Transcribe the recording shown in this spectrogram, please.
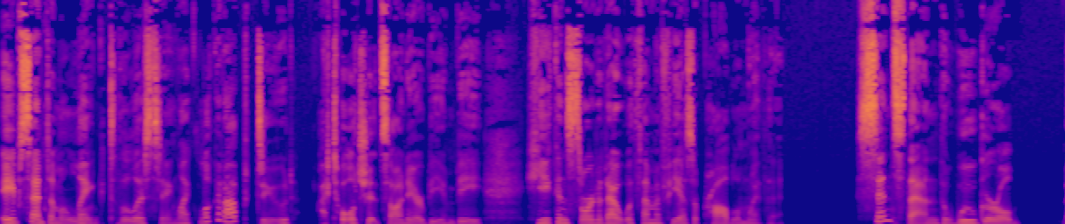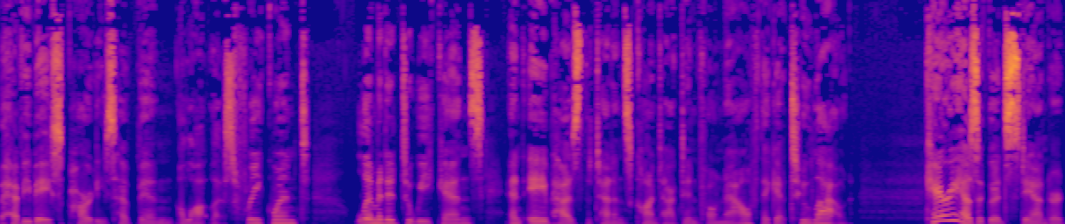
Abe sent him a link to the listing. Like, look it up, dude. I told you it's on Airbnb. He can sort it out with them if he has a problem with it. Since then, the Woo Girl heavy bass parties have been a lot less frequent, limited to weekends, and Abe has the tenants' contact info now if they get too loud. Carrie has a good standard.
